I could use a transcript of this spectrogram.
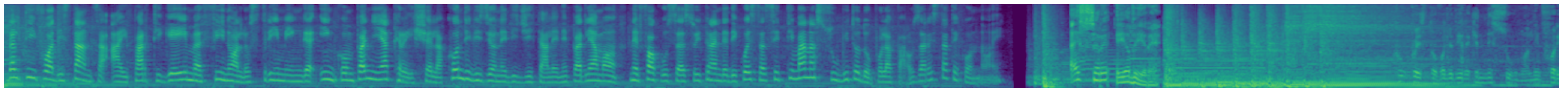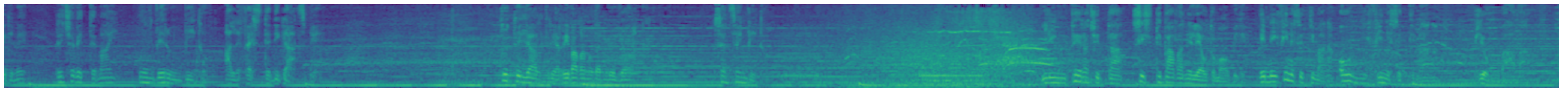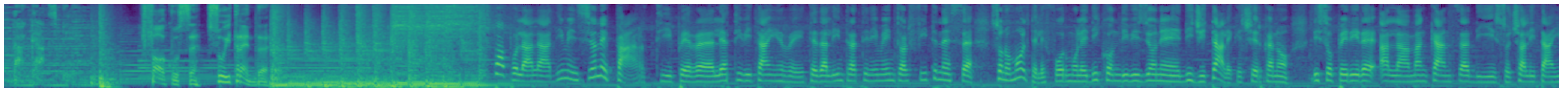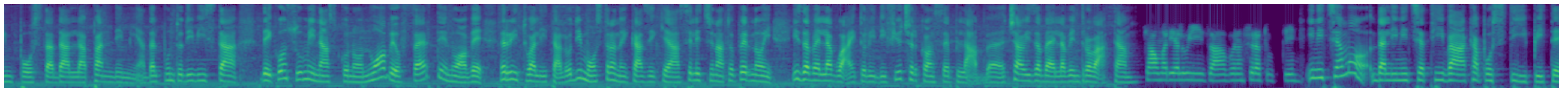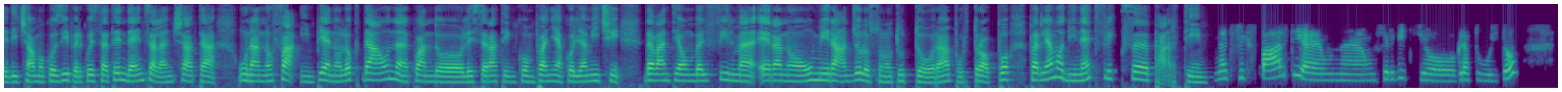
Dal tifo a distanza ai party game fino allo streaming in compagnia cresce la condivisione digitale. Ne parliamo nel focus sui trend di questa settimana subito dopo la pausa. Restate con noi. Essere e avere. Con questo voglio dire che nessuno all'infuori di me ricevette mai un vero invito alle feste di Gatsby. Tutti gli altri arrivavano da New York senza invito. L'intera città si stipava nelle automobili e nei fine settimana, ogni fine settimana, piombava da Gatsby. Focus sui trend spopola la dimensione party per le attività in rete, dall'intrattenimento al fitness. Sono molte le formule di condivisione digitale che cercano di sopperire alla mancanza di socialità imposta dalla pandemia. Dal punto di vista dei consumi nascono nuove offerte e nuove ritualità. Lo dimostrano i casi che ha selezionato per noi Isabella Guaitoli di Future Concept Lab. Ciao Isabella, bentrovata. Ciao Maria Luisa, buonasera a tutti. Iniziamo dall'iniziativa Capostipite, diciamo così, per questa tendenza lanciata un anno fa in pieno lockdown, quando le serate in compagnia con gli amici davanti a un bel film erano un miraggio, lo sono tuttora purtroppo. Parliamo di Netflix Party. Netflix Party è un, un servizio gratuito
